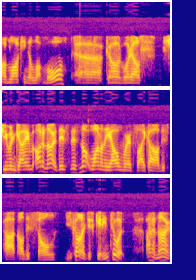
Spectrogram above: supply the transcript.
I'm liking a lot more. Uh, God, what else? Human Game. I don't know. There's there's not one on the album where it's like, oh, this part, oh, this song. You kind of just get into it. I don't know.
